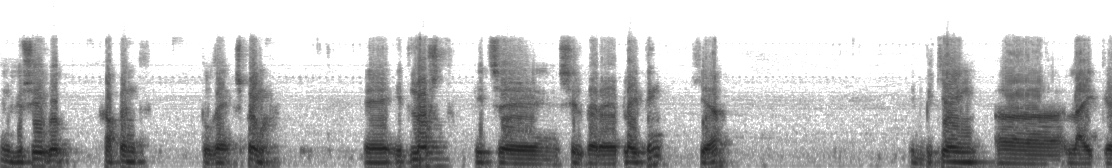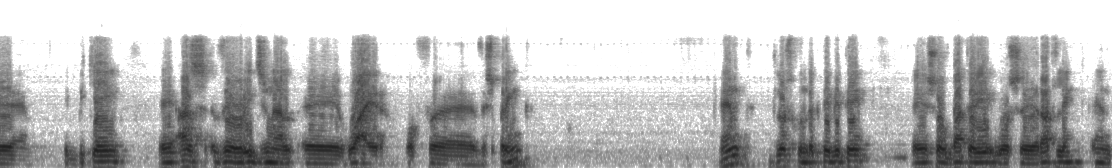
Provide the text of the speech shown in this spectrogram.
And you see what happened to the spring. Uh, it lost its uh, silver plating here. It became like it became as the original wire of the spring and it lost conductivity uh, so battery was uh, rattling and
